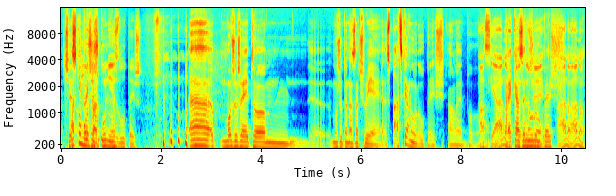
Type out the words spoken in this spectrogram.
český Ako môžeš preklad. uniesť lúpež? Uh, možno, že je to, mm, e, možno to naznačuje spáckanú lúpež, alebo Asi áno. prekazenú pretože- lúpež. Áno, áno.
